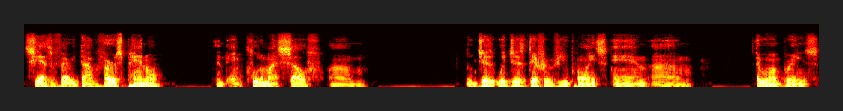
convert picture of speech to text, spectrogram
she has a very diverse panel, and including myself, um, just with just different viewpoints, and um, everyone brings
